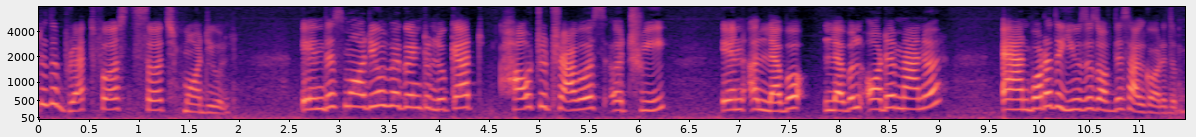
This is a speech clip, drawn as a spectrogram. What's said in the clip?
to the breadth first search module. In this module, we're going to look at how to traverse a tree in a level, level order manner and what are the uses of this algorithm.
